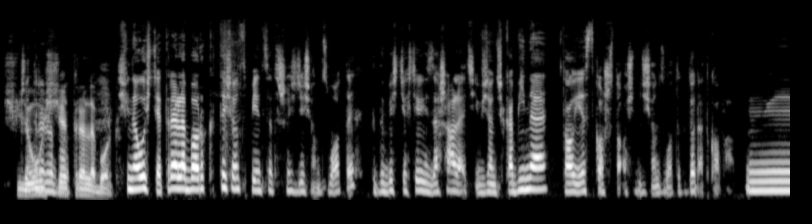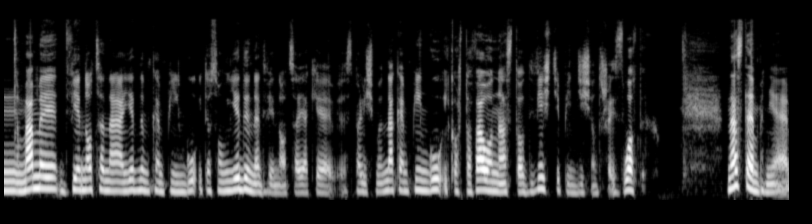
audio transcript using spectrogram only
Świnoujście, Trelleborg? Świnoujście Trelleborg 1560 zł. Gdybyście chcieli zaszaleć i wziąć kabinę, to jest koszt 180 zł dodatkowo. Mm, Mamy dwie noce na jednym kempingu i to są jedyne dwie noce, jakie spaliśmy na kempingu i kosztowało nas to 256 zł. Następnie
